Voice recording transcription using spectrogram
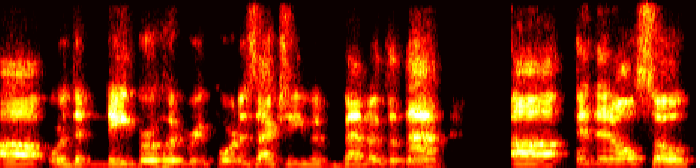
uh, or the neighborhood report is actually even better than that. Uh, and then also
